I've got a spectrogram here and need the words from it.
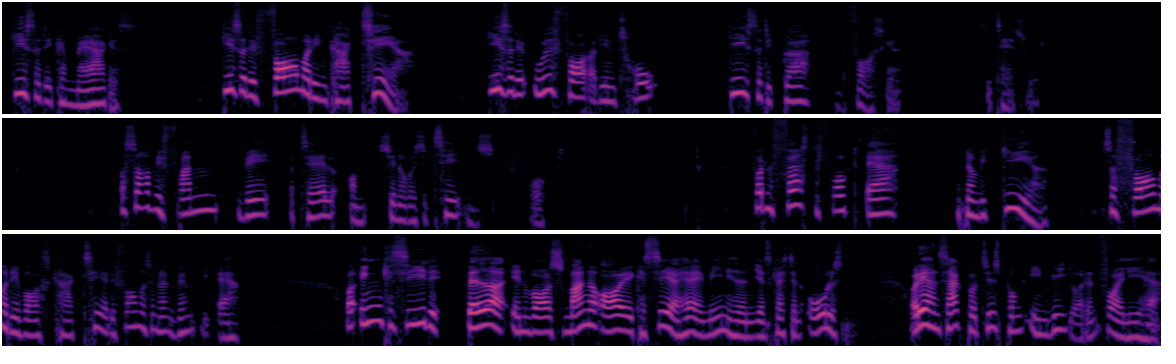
Giv så det kan mærkes. Giv så det former din karakter. Giv så det udfordrer din tro. Giv så det gør en forskel. Citat slut. Og så er vi fremme ved at tale om generøsitetens frugt. For den første frugt er, at når vi giver, så former det vores karakter. Det former simpelthen, hvem vi er. Og ingen kan sige det bedre end vores mangeårige kasserer her i menigheden, Jens Christian Olesen. Og det har han sagt på et tidspunkt i en video, og den får jeg lige her.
